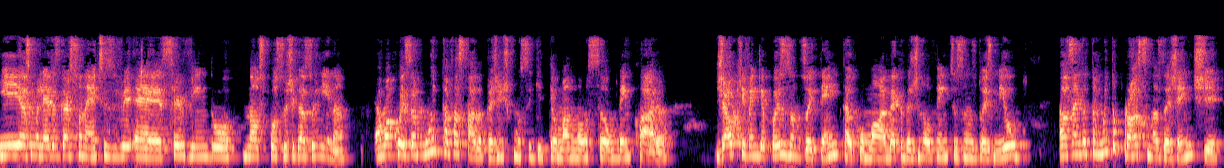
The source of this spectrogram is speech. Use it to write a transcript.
e as mulheres garçonetes é, servindo nos postos de gasolina. É uma coisa muito afastada para a gente conseguir ter uma noção bem clara. Já o que vem depois dos anos 80, como a década de 90 e os anos 2000, elas ainda estão muito próximas da gente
